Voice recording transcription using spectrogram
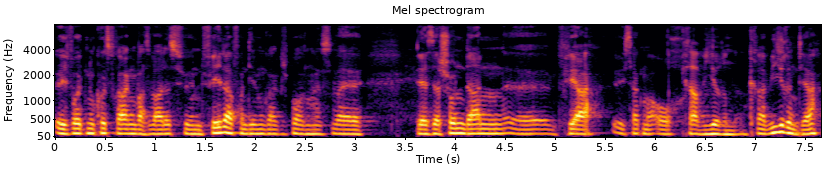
Ich wollte nur kurz fragen, was war das für ein Fehler, von dem du gerade gesprochen hast? Weil der ist ja schon dann, äh, ja, ich sag mal auch Gravierender. gravierend, ja?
